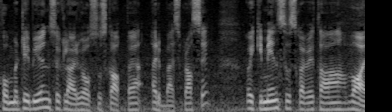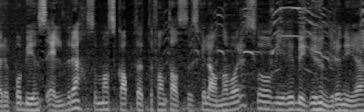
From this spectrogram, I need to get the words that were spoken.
kommer til byen, så klarer vi også å skape arbeidsplasser. Og ikke minst så skal vi ta vare på byens eldre, som har skapt dette fantastiske landet vårt. Så vi vil bygge 100 nye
